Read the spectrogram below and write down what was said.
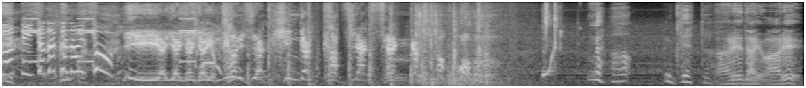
座っていただかないと。いやいやいやいやいや活躍品が活躍戦が出たあれだよあれ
